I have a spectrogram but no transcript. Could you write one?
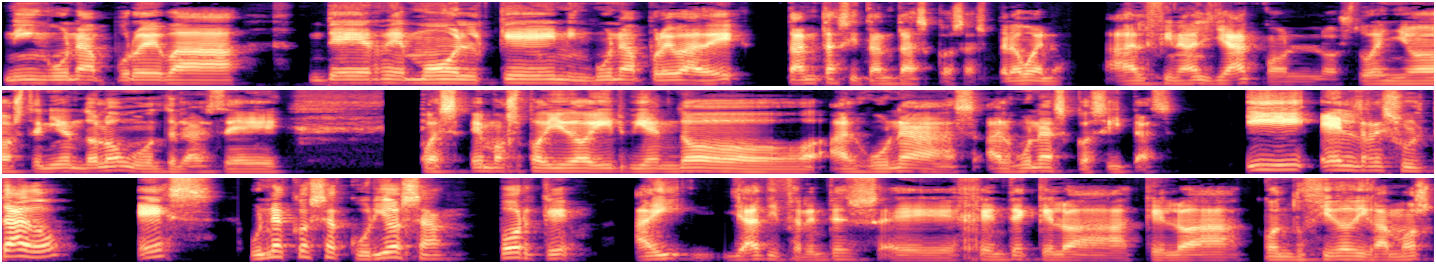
ninguna prueba de remolque, ninguna prueba de tantas y tantas cosas. Pero bueno, al final ya con los dueños teniéndolo, las de pues hemos podido ir viendo algunas, algunas cositas. Y el resultado es una cosa curiosa porque hay ya diferentes eh, gente que lo, ha, que lo ha conducido, digamos,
